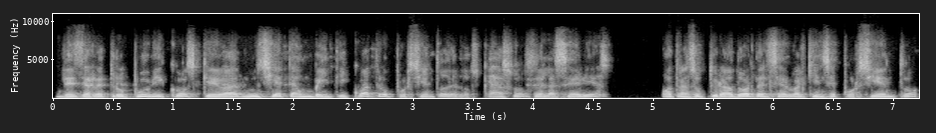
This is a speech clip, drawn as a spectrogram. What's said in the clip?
desde retropúbicos, que van de un 7 a un 24% de los casos de las series, o transobturador del 0 al 15%.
